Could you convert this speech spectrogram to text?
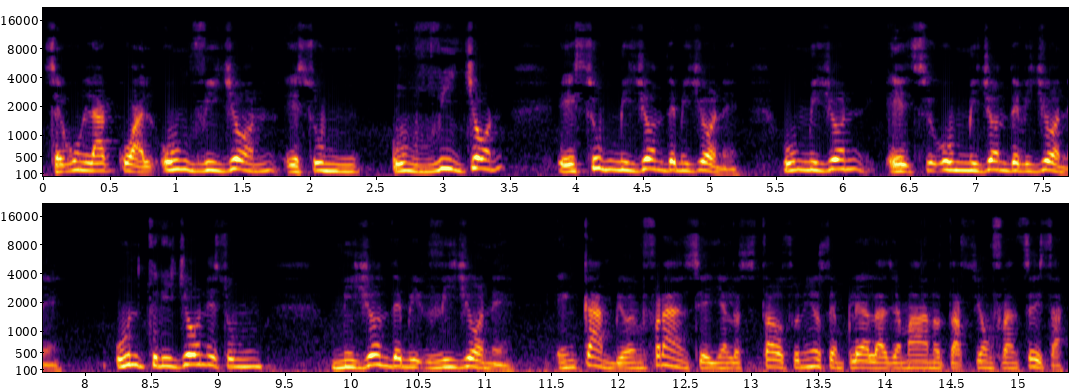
según la cual un billón es un, un billón es un millón de millones, un millón es un millón de billones, un trillón es un millón de billones, en cambio, en Francia y en los Estados Unidos se emplea la llamada notación francesa,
